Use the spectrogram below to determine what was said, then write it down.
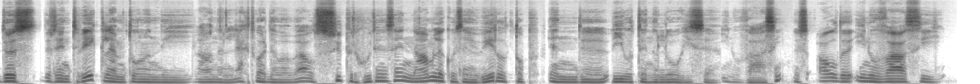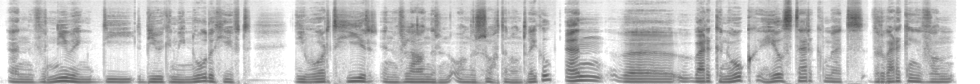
Dus er zijn twee klemtonen die Vlaanderen legt waar we wel supergoed in zijn. Namelijk, we zijn wereldtop in de biotechnologische innovatie. Dus al de innovatie en vernieuwing die de bio-economie nodig heeft, die wordt hier in Vlaanderen onderzocht en ontwikkeld. En we werken ook heel sterk met verwerking van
